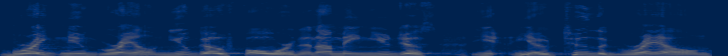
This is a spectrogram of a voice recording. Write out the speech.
break new ground. You go forward, and I mean, you just, you, you know, to the ground,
